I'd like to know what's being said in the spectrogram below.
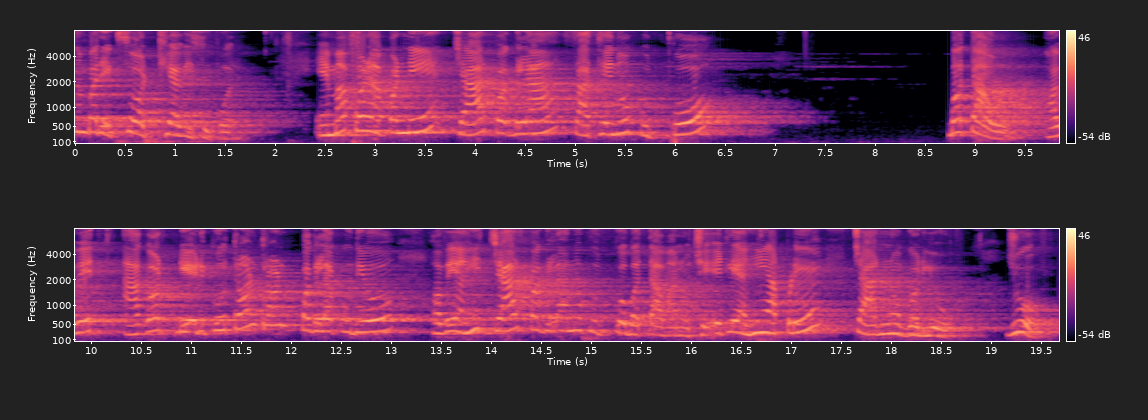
નંબર એકસો અઠ્યાવીસ ઉપર. એમાં પણ આપણને ચાર પગલાં સાથેનો કૂદકો બતાવો. હવે આગળ દેડકો ત્રણ ત્રણ પગલાં કૂદ્યો. હવે અહીં ચાર પગલાંનો કૂદકો બતાવવાનો છે. એટલે અહીં આપણે ચારનો ગળ્યો જુઓ.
